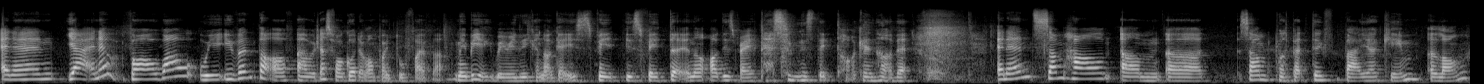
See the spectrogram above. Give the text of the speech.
And then yeah, and then for a while we even thought of uh, we just forgo the one point two five lah. Maybe we really cannot get it's fate it's fated, you know, all this very pessimistic talk and all that. And then somehow um uh some prospective buyer came along,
